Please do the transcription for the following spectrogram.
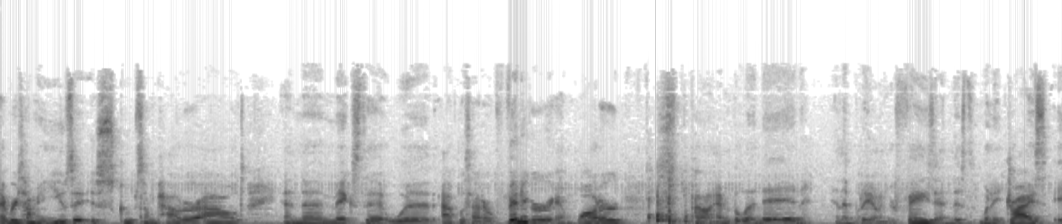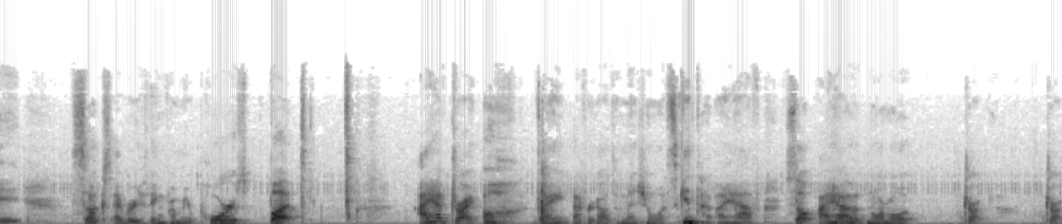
Every time you use it, you scoop some powder out and then mix it with apple cider vinegar and water uh, and blend it and then put it on your face and this when it dries it sucks everything from your pores but I have dry oh I forgot to mention what skin type I have. So I have normal dry dry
